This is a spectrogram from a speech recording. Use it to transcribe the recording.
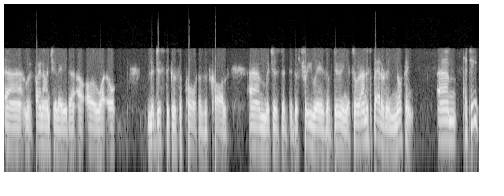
uh, with financial aid uh, or, or, or, logistical support, as it's called, um, which is the, the, three ways of doing it. So, and it's better than nothing. Um, I think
